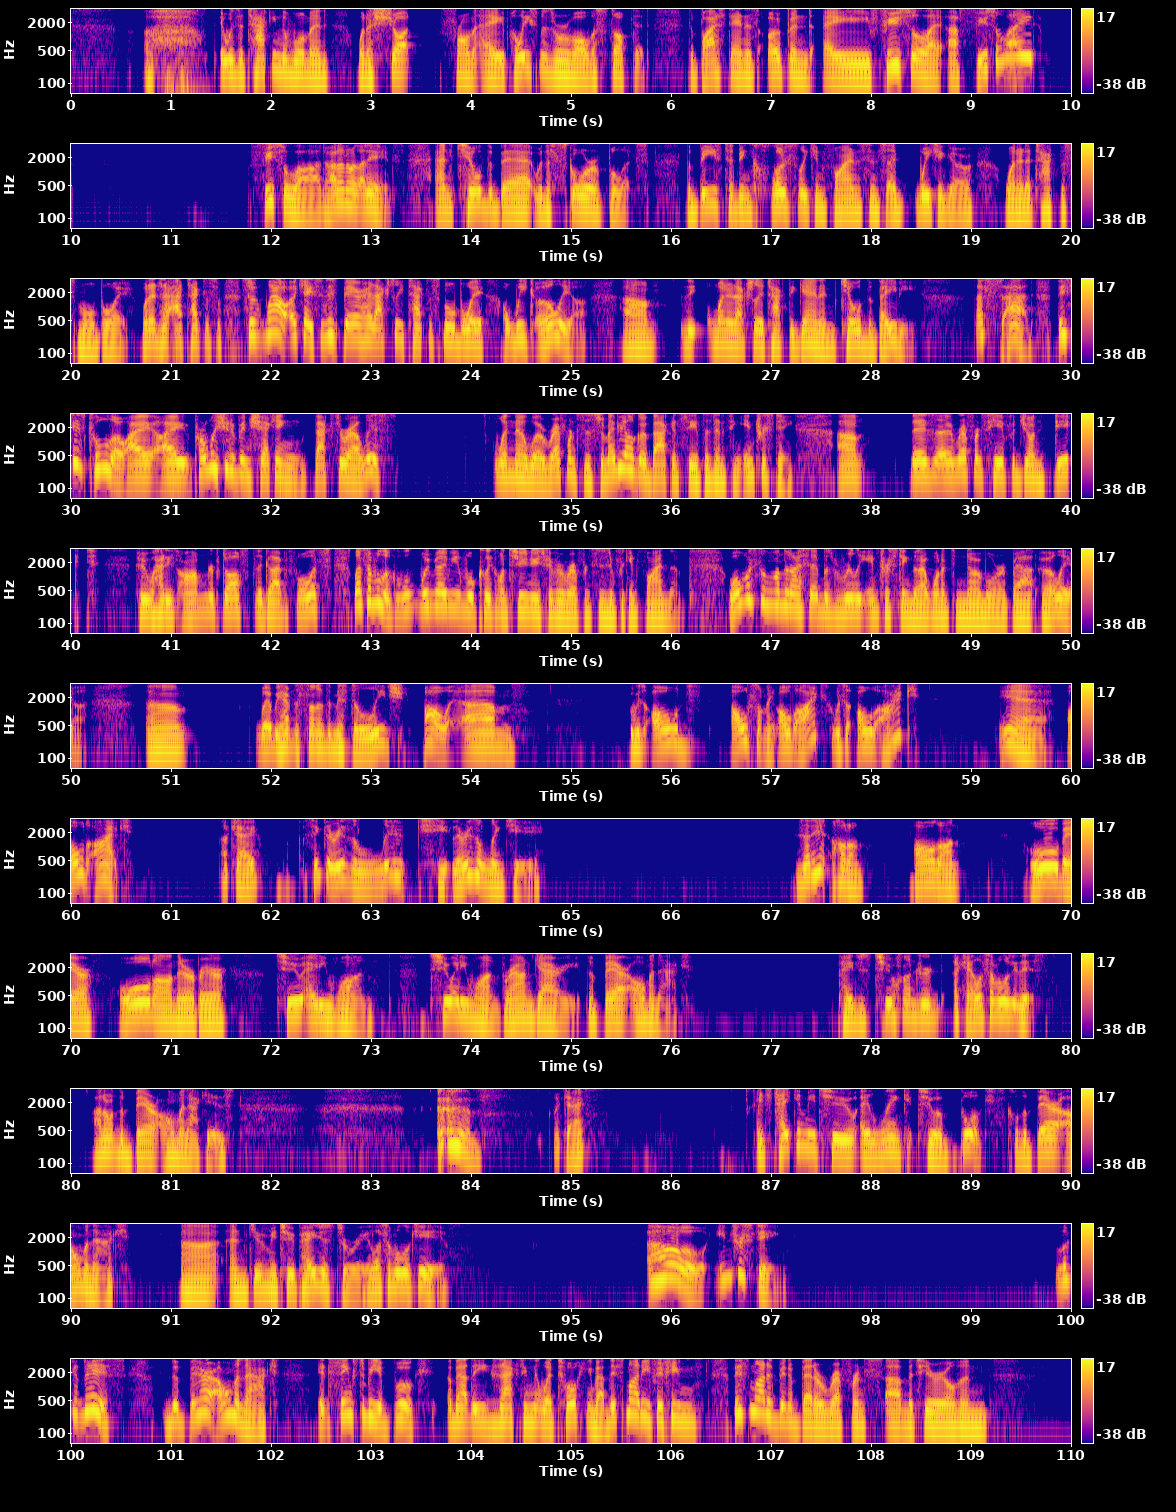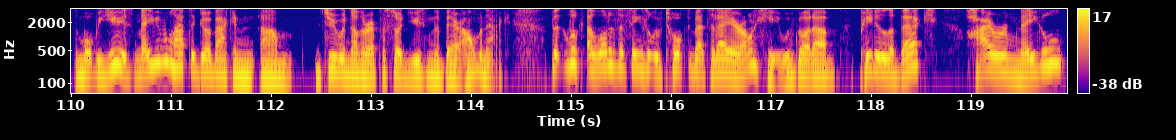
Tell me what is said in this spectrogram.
It was attacking the woman when a shot from a policeman's revolver stopped it. The bystanders opened a fusillade, a fusillade? Fusillade, I don't know what that is, and killed the bear with a score of bullets. The beast had been closely confined since a week ago when it attacked the small boy. When it attacked the sm- so wow, okay, so this bear had actually attacked a small boy a week earlier. Um, the, when it actually attacked again and killed the baby. That's sad. This is cool though. I, I probably should have been checking back through our list when there were references, so maybe I'll go back and see if there's anything interesting. Um, there's a reference here for John Dicht, who had his arm ripped off the guy before. Let's let's have a look. We'll, we maybe we'll click on two newspaper references if we can find them. What was the one that I said was really interesting that I wanted to know more about earlier? Um, where we have the son of the Mister Leach. Oh, um, it was old old something. Old Ike was it old Ike? Yeah, old Ike. Okay, I think there is a link. Here. There is a link here. Is that it? Hold on. Hold on. Oh, bear. Hold on there, bear. 281. 281. Brown Gary. The Bear Almanac. Pages 200. Okay, let's have a look at this. I don't know what the Bear Almanac is. okay. It's taken me to a link to a book called The Bear Almanac uh, and given me two pages to read. Let's have a look here. Oh, interesting. Look at this. The Bear Almanac. It seems to be a book about the exact thing that we're talking about. This might have been this might have been a better reference uh, material than than what we used. Maybe we'll have to go back and um, do another episode using the Bear Almanac. But look, a lot of the things that we've talked about today are on here. We've got um, Peter Lebeck, Hiram Nagel,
